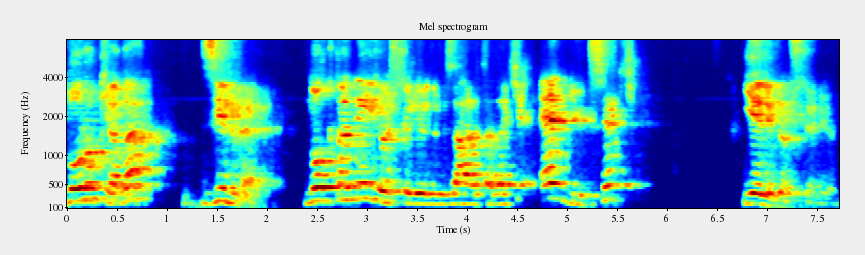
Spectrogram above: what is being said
doruk ya da zirve. Nokta neyi gösteriyordu bize haritadaki? En yüksek yeri gösteriyor.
